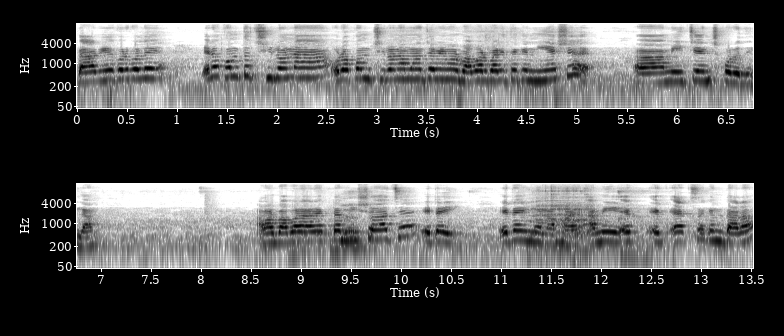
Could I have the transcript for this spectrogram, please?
দেওয়ার ইয়ে করে বলে, এরকম তো ছিল না, ওরকম ছিল না। মনে হচ্ছে আমি আমার বাবার বাড়ি থেকে নিয়ে এসে আমি চেঞ্জ করে দিলাম। আমার বাবার আর একটা মিশো আছে, এটাই এটাই মনে হয়। আমি এক সেকেন্ড দাঁড়াও।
